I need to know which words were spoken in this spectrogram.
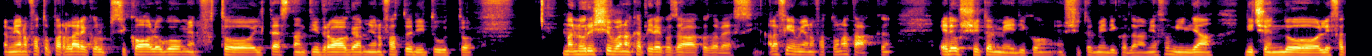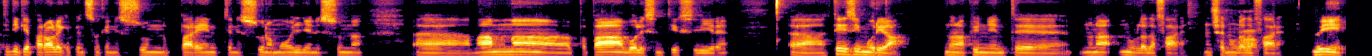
eh, mi hanno fatto parlare con lo psicologo, mi hanno fatto il test antidroga, mi hanno fatto di tutto, ma non riuscivano a capire cosa, cosa avessi. Alla fine mi hanno fatto un attacco ed è uscito il medico, è uscito il medico dalla mia famiglia dicendo le fatidiche parole che penso che nessun parente, nessuna moglie, nessuna uh, mamma, papà vuole sentirsi dire. Uh, Tesi morirà, non ha più niente, non ha nulla da fare, non c'è nulla no. da fare. Noi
